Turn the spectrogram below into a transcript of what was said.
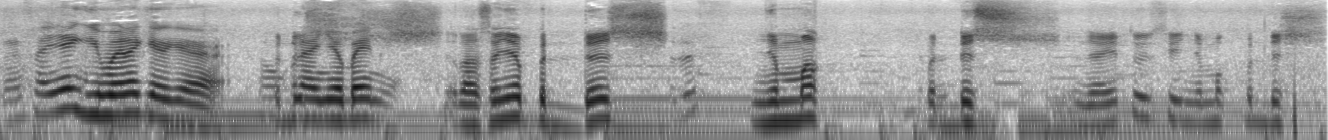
Rasanya gimana kira-kira? Kamu pernah nyobain nggak? Rasanya pedes, nyemek, pedes. Nah itu sih nyemek pedes.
